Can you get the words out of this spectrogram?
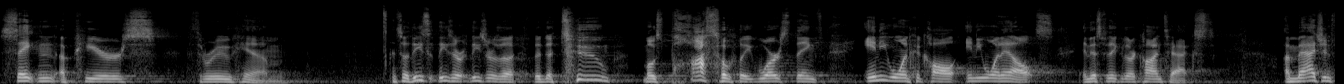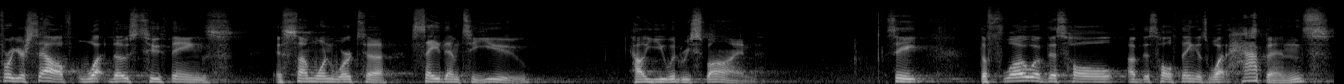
Satan appears through him. And so these, these are, these are the, the, the two most possibly worst things anyone could call anyone else in this particular context. Imagine for yourself what those two things, if someone were to say them to you, how you would respond. See, the flow of this whole, of this whole thing is what happens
